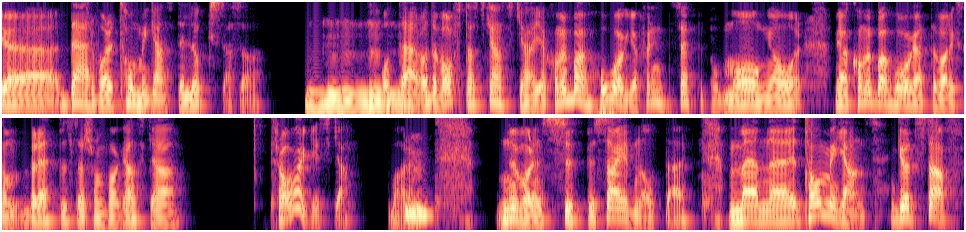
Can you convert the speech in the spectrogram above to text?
uh, där var det Tommy Guns deluxe alltså. Mm. Och, där, och det var oftast ganska, jag kommer bara ihåg, jag har inte sett det på många år. Men jag kommer bara ihåg att det var liksom berättelser som var ganska tragiska. Var mm. Nu var det en super side-note där. Men eh, Tommy Guns, good stuff.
